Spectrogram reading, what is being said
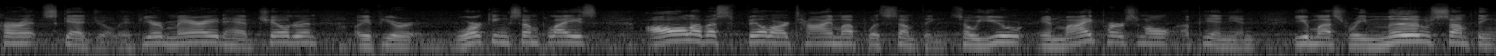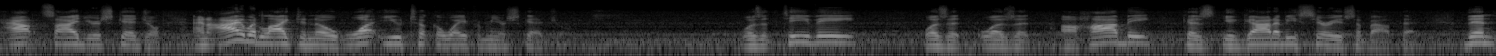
current schedule? If you're married, have children, or if you're working someplace, all of us fill our time up with something. So you, in my personal opinion, you must remove something outside your schedule. And I would like to know what you took away from your schedule. Was it TV? Was it was it a hobby? Because you got to be serious about that. Then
